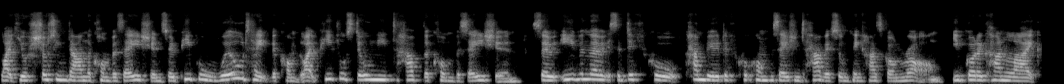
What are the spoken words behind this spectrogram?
like you're shutting down the conversation. So people will take the com- like people still need to have the conversation. So even though it's a difficult can be a difficult conversation to have if something has gone wrong you've got to kind of like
